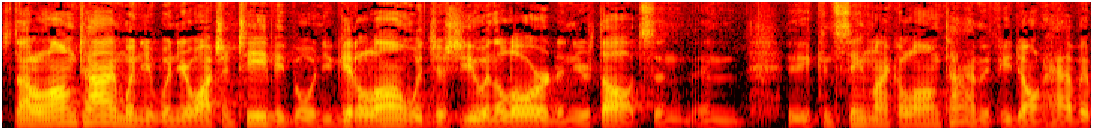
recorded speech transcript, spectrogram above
It's not a long time when you when you're watching TV, but when you get alone with just you and the Lord and your thoughts, and and it can seem like a long time if you don't have a,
